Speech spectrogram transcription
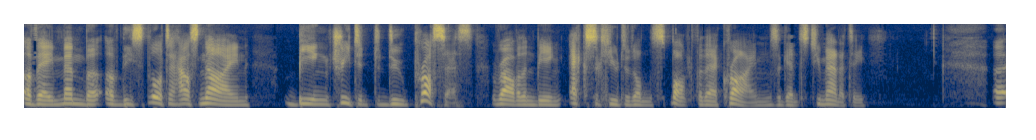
of a member of the Slaughterhouse Nine being treated to due process rather than being executed on the spot for their crimes against humanity. Uh,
